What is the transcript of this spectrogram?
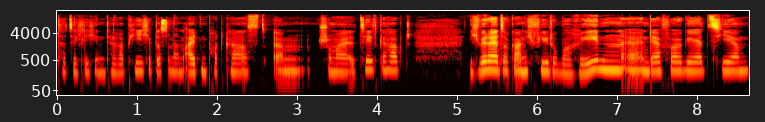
tatsächlich in Therapie. Ich habe das in meinem alten Podcast ähm, schon mal erzählt gehabt. Ich will da jetzt auch gar nicht viel drüber reden äh, in der Folge jetzt hier.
